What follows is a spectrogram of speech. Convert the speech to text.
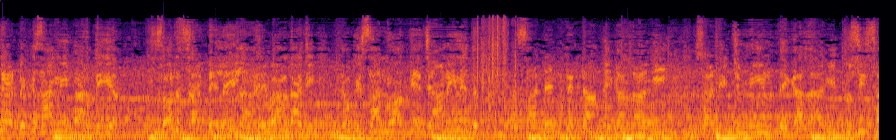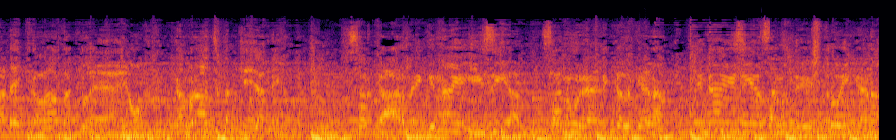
ਢਿੱਡ ਕਿਸਾਨੀ ਭਰਦੀ ਆ। ਸੋ ਸਾਡੇ ਲਈ ਲਾਹੇਵੰਦ ਆ ਜੀ, ਕਿਉਂਕਿ ਸਾਨੂੰ ਅੱਗੇ ਜਾਣ ਹੀ ਨਹੀਂ ਦਿੱਤਾ ਸਾਡੇ ਢਿੱਡਾਂ ਤੇ ਗੱਲ ਆ ਗਈ, ਸਾਡੀ ਜ਼ਮੀਨ ਤੇ ਗੱਲ ਆ ਗਈ। ਤੁਸੀਂ ਸਾਡੇ ਗਲਾਂ ਤੱਕ ਲੈ ਆਏ ਹੋ, ਕਬਰਾਂ 'ਚ ਧੱਕੀ ਜਾਂਦੇ ਹੋ। ਸਰਕਾਰ ਲਈ ਕਿੰਨਾ ਈਜ਼ੀ ਆ? ਸਾਨੂੰ ਰੈਡੀਕਲ ਕਹਿਣਾ। ਕਿੰਨਾ ਈਜ਼ੀ ਆ ਸਾਨੂੰ ਦੇਸ਼ ਧਰੋਹੀ ਕਹਿਣਾ?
